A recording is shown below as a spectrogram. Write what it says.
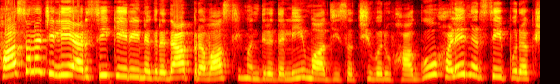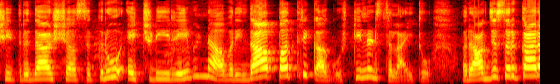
ಹಾಸನ ಜಿಲ್ಲೆಯ ಅರಸೀಕೆರೆ ನಗರದ ಪ್ರವಾಸಿ ಮಂದಿರದಲ್ಲಿ ಮಾಜಿ ಸಚಿವರು ಹಾಗೂ ಹಳೆ ನರಸೀಪುರ ಕ್ಷೇತ್ರದ ಶಾಸಕರು ಎಚ್ ಡಿ ರೇವಣ್ಣ ಅವರಿಂದ ಪತ್ರಿಕಾಗೋಷ್ಠಿ ನಡೆಸಲಾಯಿತು. ರಾಜ್ಯ ಸರ್ಕಾರ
